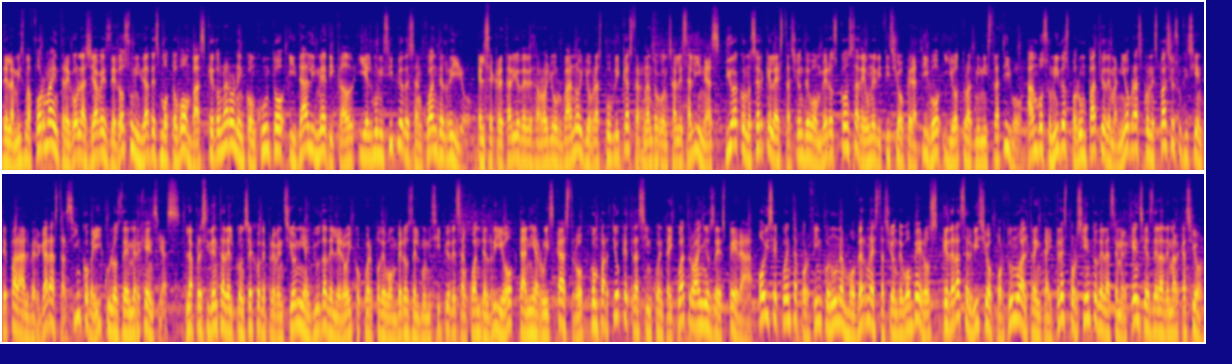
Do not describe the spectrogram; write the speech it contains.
De la misma forma, entregó las llaves de dos unidades motobombas que donaron en en conjunto Idali Medical y el municipio de San Juan del Río. El secretario de Desarrollo Urbano y Obras Públicas, Fernando González Salinas, dio a conocer que la estación de bomberos consta de un edificio operativo y otro administrativo, ambos unidos por un patio de maniobras con espacio suficiente para albergar hasta cinco vehículos de emergencias. La presidenta del Consejo de Prevención y Ayuda del Heroico Cuerpo de Bomberos del municipio de San Juan del Río, Tania Ruiz Castro, compartió que tras 54 años de espera, hoy se cuenta por fin con una moderna estación de bomberos que dará servicio oportuno al 33% de las emergencias de la demarcación.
